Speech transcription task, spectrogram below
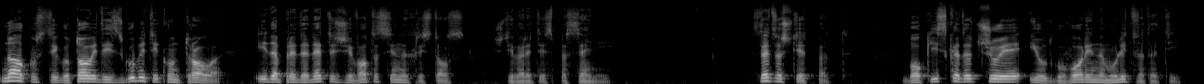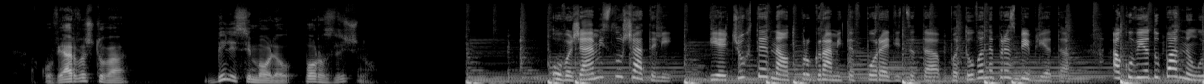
Но ако сте готови да изгубите контрола и да предадете живота си на Христос, ще бъдете спасени. Следващият път. Бог иска да чуе и отговори на молитвата ти. Ако вярваш това, би ли си молил по-различно? Уважаеми слушатели, вие чухте една от програмите в поредицата Пътуване през Библията. Ако ви е допаднало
